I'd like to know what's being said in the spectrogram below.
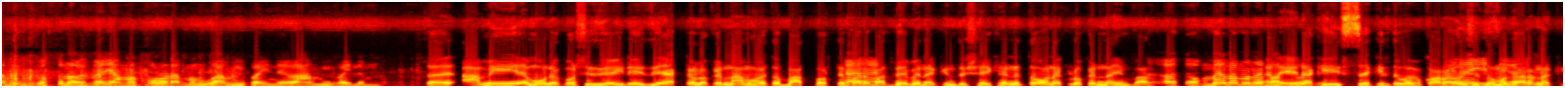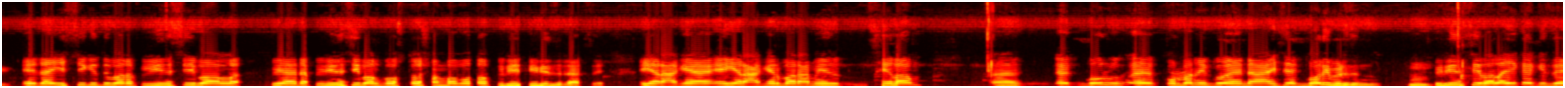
আমি গোস্ত না পাই আমার পনেরোটা পঙ্গু আমি পাই না আমি পাইলাম না। তাই আমি মনে করছি যে এইটাই যে একটা লোকের নাম হয়তো বাদ পড়তে পারে হ্যাঁ। বা দেবে না কিন্তু সেইখানে তো অনেক লোকের নাম বাদ। তো মেলা মানে মানে এটা কি ইচ্ছাকৃত ভাবে করা হয়েছে তোমার ধারণা কি? এটা ইচ্ছিকিত পারে প্রিন্সিপাল এটা প্রিন্সিপাল গোস্ত সম্ভবত ফ্রি- ফ্রিজ রাখছে। এর আগে এর আগের বার আমি ছিলাম গরু কোরবানি এটা আইছে গরিবের জন্য। প্রিন্সিপাল আইকে কি যে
